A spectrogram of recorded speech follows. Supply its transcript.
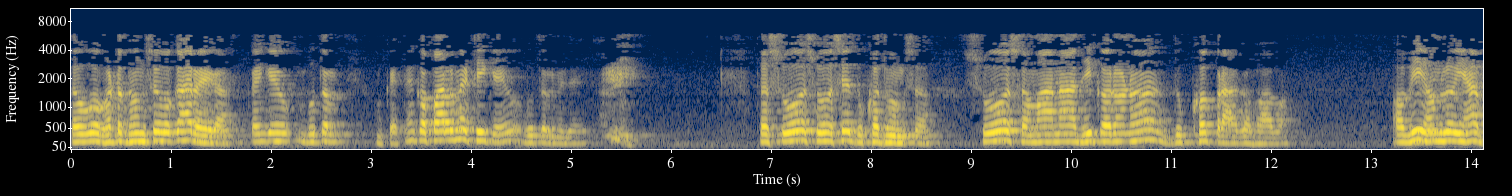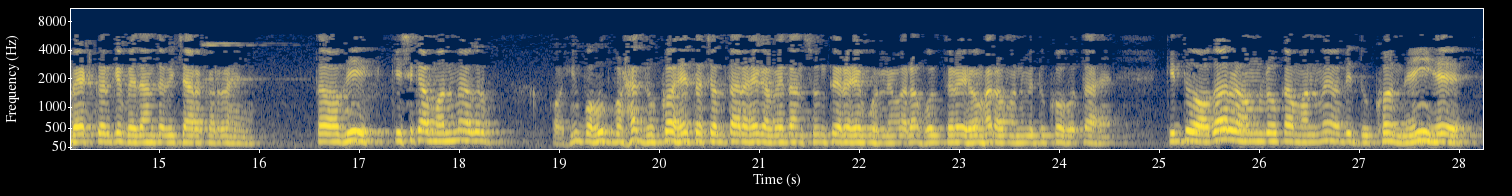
तो वो घट ध्वंस वो कहाँ रहेगा? कहेंगे, भूतल। कहते हैं, कपाल में ठीक है, वो भूतल में जाएगा। तो स्व स्व से दुख ध्वंस। स्व समानाधिकरण दुख प्राग भाव अभी हम लोग यहाँ बैठ करके वेदांत विचार कर रहे हैं। तो अभी किसी का मन में अगर कहीं बहुत बड़ा दुख है तो चलता रहेगा, वेदांत सुनते रहे, बोलने वाला, बोलते रहे, हमारा मन में दुख होता है। किंतु अगर हम लोग का मन में अभी दुख नहीं है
